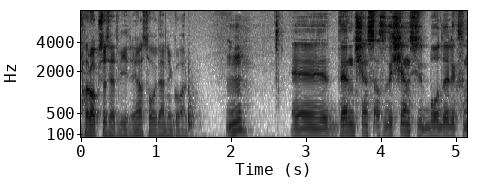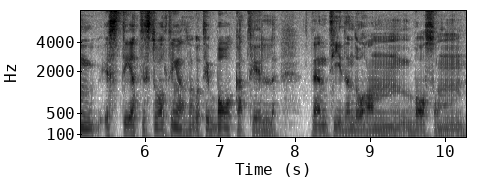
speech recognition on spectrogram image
Har du också sett videon? Jag såg den igår. Mm. Eh, den känns, alltså det känns ju både liksom estetiskt och allting att man går tillbaka till den tiden då han var som,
